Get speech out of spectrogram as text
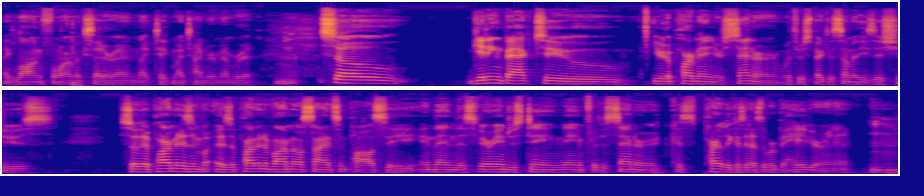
like long form, et cetera, and like take my time to remember it. Yeah. So, getting back to your department and your center with respect to some of these issues. So the department is, is Department of Environmental Science and Policy, and then this very interesting name for the center, because partly because it has the word behavior in it. Mhm.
